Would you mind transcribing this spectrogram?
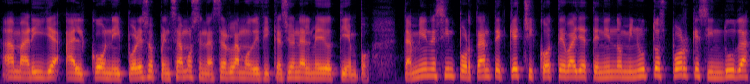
amarilla al Cone y por eso pensamos en hacer la modificación al medio tiempo. También es importante que Chicote vaya teniendo minutos porque sin duda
